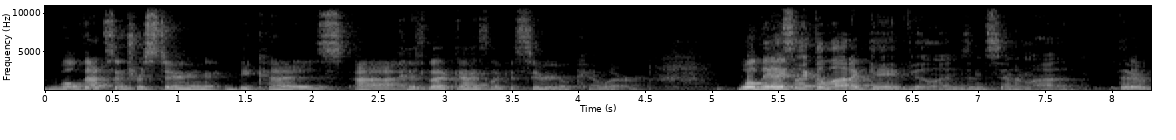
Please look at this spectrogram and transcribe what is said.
Well, that's interesting because uh, because that guy's like a serial killer well, the There's like a lot of gay villains in cinema. They're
